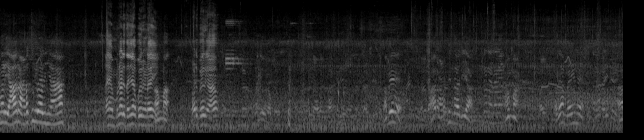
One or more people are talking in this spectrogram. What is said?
மாதிரி யாரும் அடைச்சிக்கிறாதீங்க. முன்னாடி தனியா போயிருங்க அண்ணே. ஆமா. முன்னாடி போயிருங்க. தம்பி யாரும் அடைச்சிக்கிறாதியா ஆமா. அதான் மெயின் ஆ.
